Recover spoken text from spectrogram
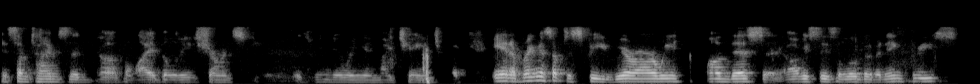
and sometimes the, uh, the liability insurance is renewing and might change. But Anna, bring us up to speed. Where are we on this? Uh, obviously, it's a little bit of an increase.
